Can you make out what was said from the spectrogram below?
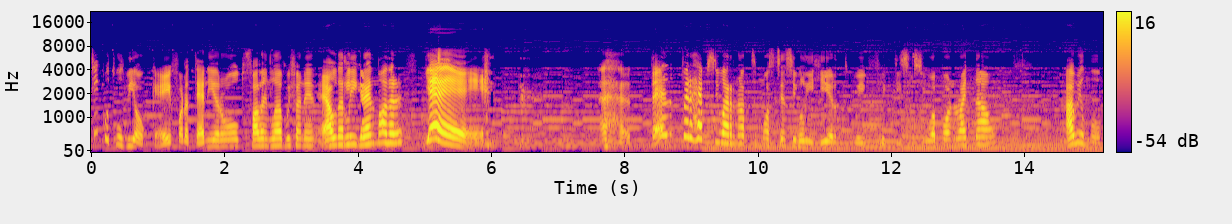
think it will be okay for a 10 year old to fall in love with an elderly grandmother? Yay! Uh, then perhaps you are not most sensibly here to inflict this issue upon right now. I will move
